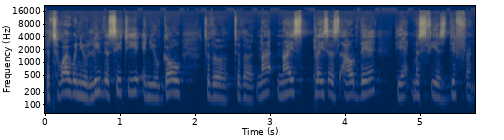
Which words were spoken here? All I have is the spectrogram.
That's why when you leave the city and you go to the, to the ni- nice places out there, the atmosphere is different.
